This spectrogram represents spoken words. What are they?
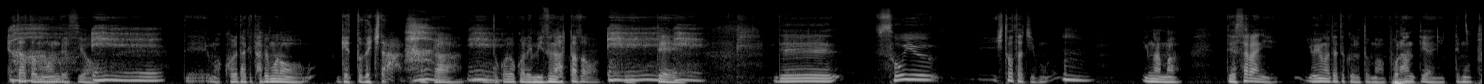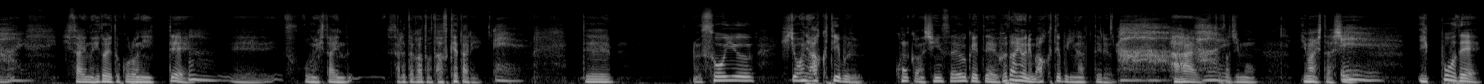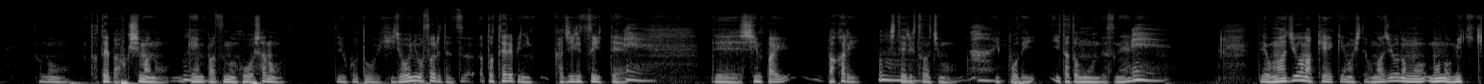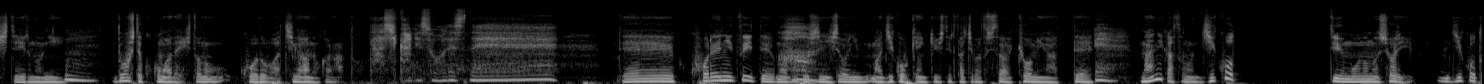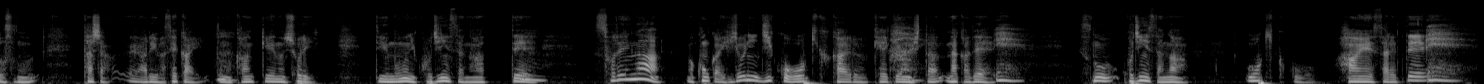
いたと思うんですよ。ええ。で、まあ、これだけ食べ物をゲットできたとか、はいええ。どこどこで水があったぞってえ言って、えでそういう人たちもうん。今まあでさらに余裕が出てくるとまあボランティアに行ってもっとはい。被災のひどいところに行って、うん。えーそこの被災された方を助けたり。ええ。でそういう非常にアクティブ今回の震災を受けて普段よりもアクティブになっている、はい、人たちもいましたし、えー、一方でその例えば福島の原発の放射能っていうことを非常に恐れてずっとテレビにかじりついて、えー、で心配ばかりしている人たちも一方でいたと思うんですね。えーで同じような経験をして同じようなものを見聞きしているのに、うん、どうしてここまで人の行動は違うのかなと。確かにそうですね。でこれについて、まあ、僕自身非常に、まあ、事故を研究している立場としては興味があって、ええ、何かその事故っていうものの処理事故とその他者あるいは世界との関係の処理っていうものに個人差があって、うん、それが、まあ、今回非常に事故を大きく変える経験をした中で、はいえ、その個人差が大きくこう反映されて、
